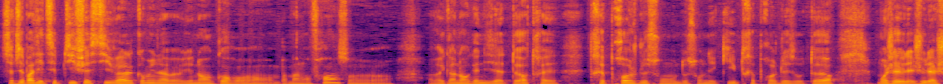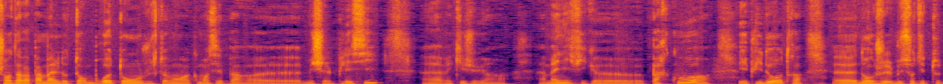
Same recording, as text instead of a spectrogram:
Ça faisait partie de ces petits festivals, comme il y en a, il y en a encore pas mal en France, euh, avec un organisateur très, très proche de son, de son équipe, très proche des auteurs. Moi, j'ai eu la chance d'avoir pas mal d'auteurs bretons, justement, à commencer par euh, Michel Plessis, euh, avec qui j'ai eu un, magnifique euh, parcours, et puis d'autres. donc, je me suis senti tout,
